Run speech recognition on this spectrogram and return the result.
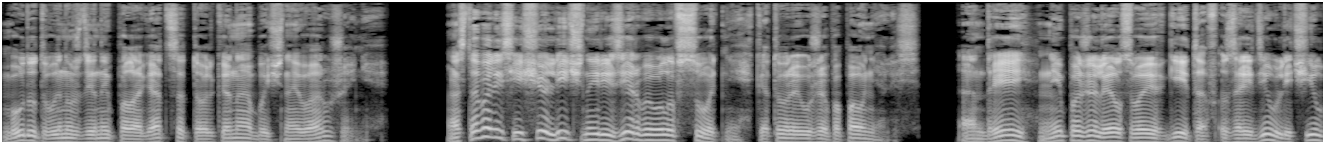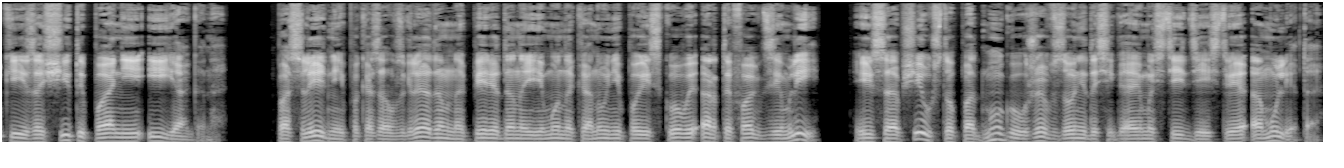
будут вынуждены полагаться только на обычное вооружение. Оставались еще личные резервы Олаф сотни, которые уже пополнялись. Андрей не пожалел своих гитов, зарядил лечилки и защиты Пани и Ягона. Последний показал взглядом на переданный ему накануне поисковый артефакт Земли и сообщил, что подмога уже в зоне досягаемости действия амулета.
